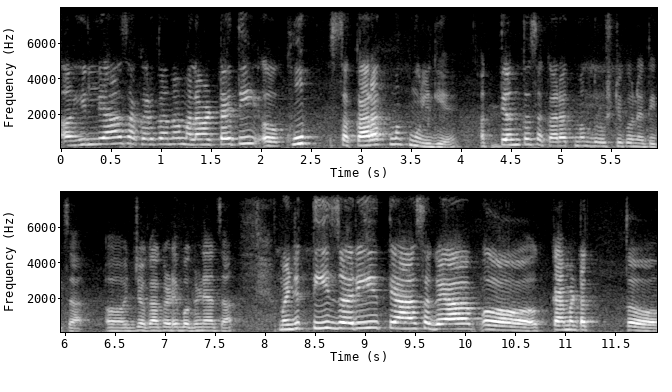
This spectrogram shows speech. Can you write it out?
अ, अहिल्या साकारताना मला वाटतंय ती अ, खूप सकारात्मक मुलगी आहे. अत्यंत सकारात्मक दृष्टिकोन आहे तिचा अ, जगाकडे बघण्याचा. म्हणजे ती जरी त्या सगळ्या अ, काय म्हणतात अ,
